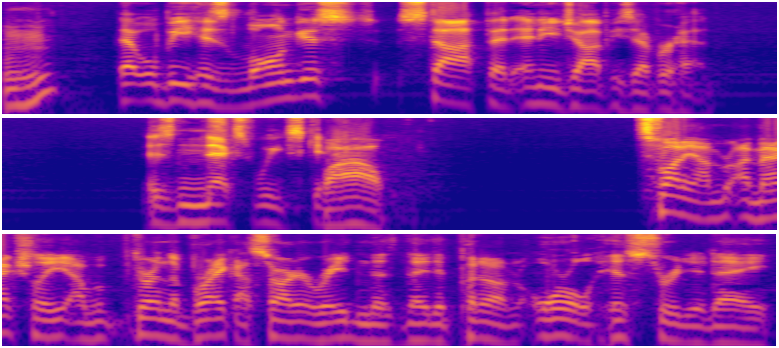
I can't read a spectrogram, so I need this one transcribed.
Mm-hmm. That will be his longest stop at any job he's ever had. Is next week's game. Wow. It's funny. I'm, I'm actually I, during the break. I started reading this. They did put it on oral history today.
